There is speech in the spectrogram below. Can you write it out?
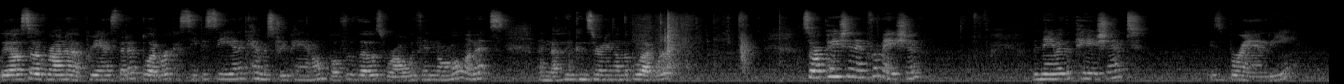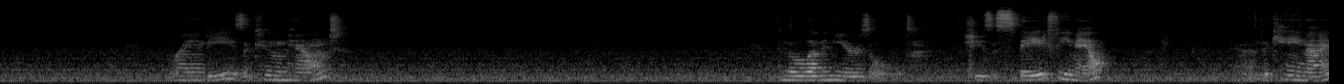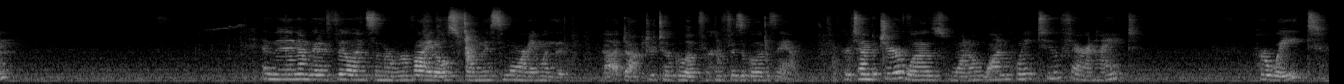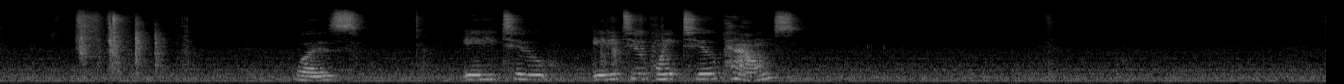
We also have run a pre-anesthetic blood work, a CBC, and a chemistry panel. Both of those were all within normal limits, and nothing concerning on the blood work. So our patient information the name of the patient is Brandy. Brandy is a coonhound. And 11 years old. She's a spayed female and a canine. And then I'm going to fill in some of her vitals from this morning when the uh, doctor took a look for her physical exam. Her temperature was 101.2 Fahrenheit. Her weight was 82, 82.2 pounds.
